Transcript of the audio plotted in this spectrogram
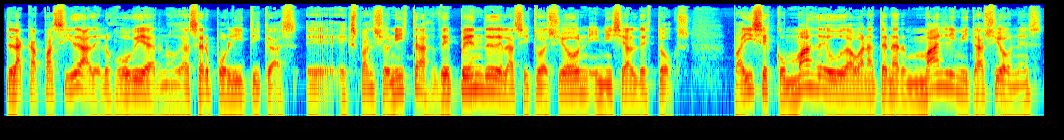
la capacidad de los gobiernos de hacer políticas eh, expansionistas depende de la situación inicial de stocks. Países con más deuda van a tener más limitaciones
